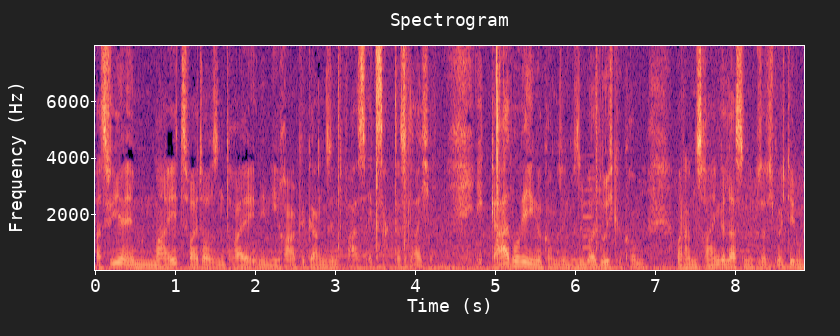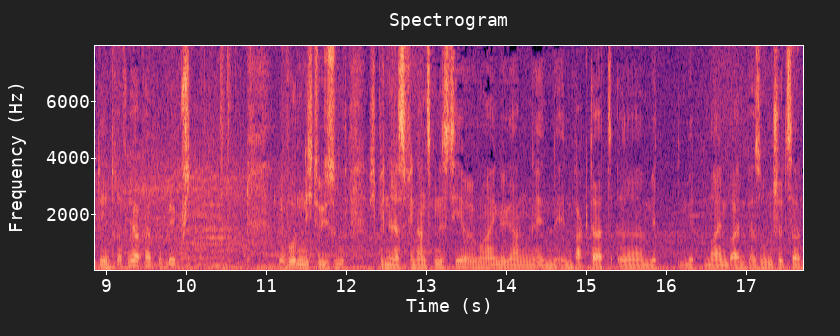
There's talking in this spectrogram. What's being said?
Als wir im Mai 2003 in den Irak gegangen sind, war es exakt das Gleiche. Egal, wo wir hingekommen sind, wir sind überall durchgekommen. Man hat uns reingelassen und gesagt, ich möchte den und den treffen. Ja, kein Problem. Wir wurden nicht durchsucht. Ich bin in das Finanzministerium reingegangen in, in Bagdad äh, mit, mit meinen beiden Personenschützern,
